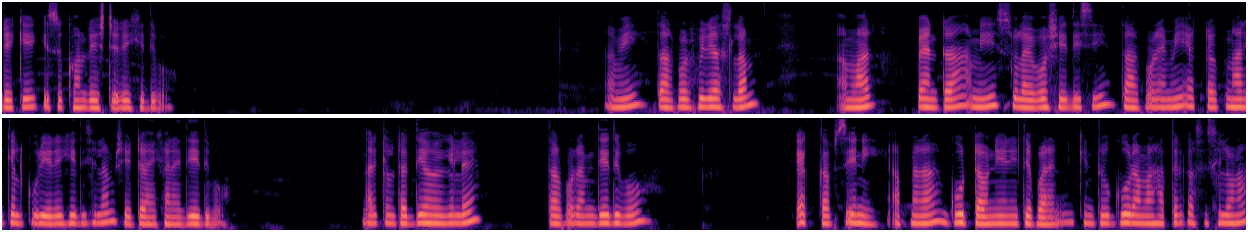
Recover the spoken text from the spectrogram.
ডেকে কিছুক্ষণ রেস্টে রেখে দেব। আমি তারপর ফিরে আসলাম আমার প্যানটা আমি চুলায় বসিয়ে দিছি। তারপরে আমি একটা নারকেল কুড়িয়ে রেখে দিয়েছিলাম সেটা এখানে দিয়ে দিব। নারকেলটা দেওয়া হয়ে গেলে তারপরে আমি দিয়ে দিব এক কাপ চিনি। আপনারা গুড়টাও নিয়ে নিতে পারেন, কিন্তু গুড় আমার হাতের কাছে ছিল না,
